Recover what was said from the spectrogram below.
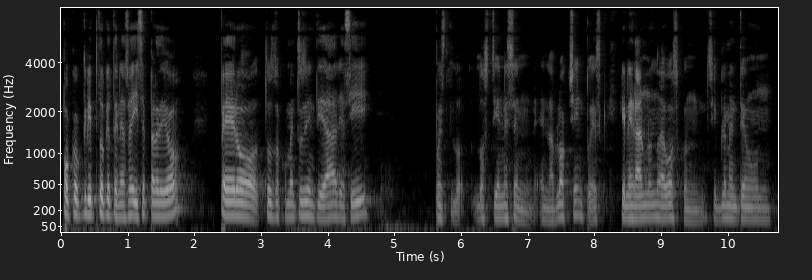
poco cripto que tenías ahí se perdió, pero tus documentos de identidad y así, pues los tienes en, en, la blockchain. Puedes generar unos nuevos con simplemente un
